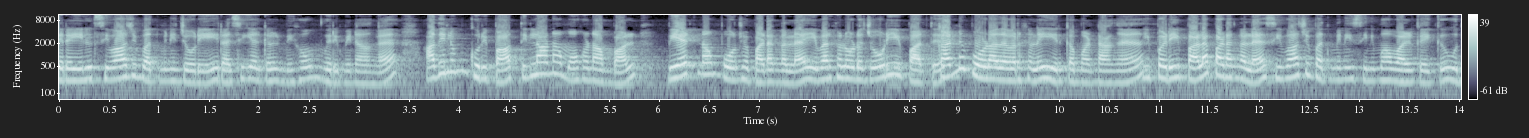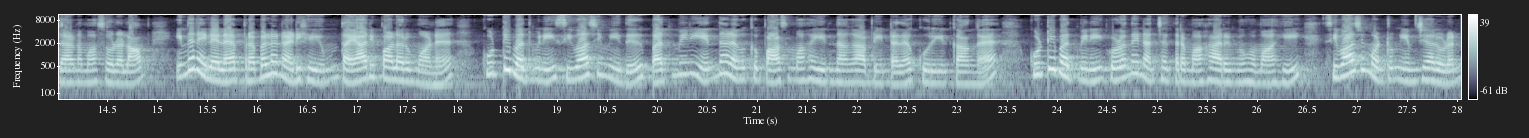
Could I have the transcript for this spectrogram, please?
திரையில் சிவாஜி பத்மினி ஜோடியை ரசிகர்கள் மிகவும் விரும்பினாங்க. அதிலும் குறிப்பா தில்லானா மோகனாம்பாள் வியட்நாம் போன்ற படங்கள்ல இவர்களோட ஜோடியை பார்த்து கண்ணு போடாதவர்களே இருக்க மாட்டாங்க. இப்படி பல படங்களை சிவாஜி பத்மினி சினிமா வாழ்க்கைக்கு உதாரணமாக சொல்லலாம். இந்த நிலையில் பிரபல நடிகையும் தயாரிப்பாளருமான குட்டி பத்மினி சிவாஜி மீது பத்மினி எந்த அளவுக்கு பாசமாக இருந்தாங்க அப்படின்றத கூறியிருக்காங்க. குட்டி பத்மினி குழந்தை நட்சத்திரமாக அறிமுகமாகி சிவாஜி மற்றும் எம்ஜிஆருடன்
